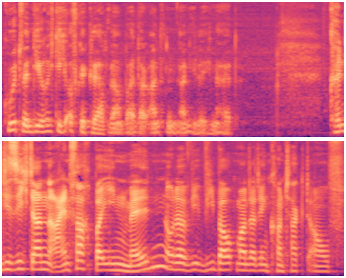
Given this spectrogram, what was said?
gut, wenn die richtig aufgeklärt werden bei der ganzen Angelegenheit. Können die sich dann einfach bei Ihnen melden oder wie, wie baut man da den Kontakt auf?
